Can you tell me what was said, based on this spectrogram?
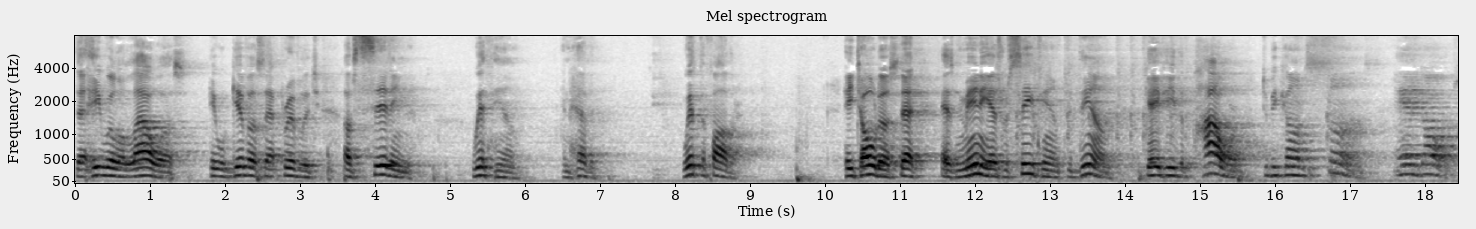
that He will allow us, He will give us that privilege of sitting with Him in heaven, with the Father. He told us that as many as received Him, to them gave he the power to become sons and daughters.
